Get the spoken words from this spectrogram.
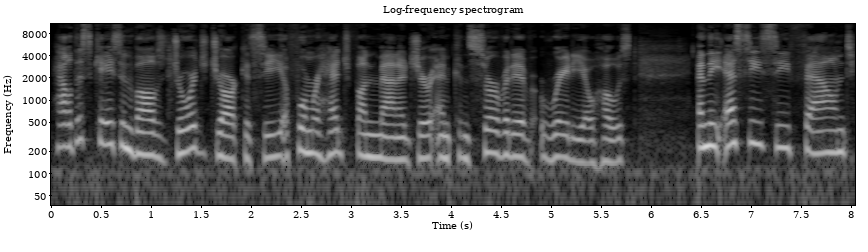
How this case involves George Jarkesy, a former hedge fund manager and conservative radio host, and the SEC found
